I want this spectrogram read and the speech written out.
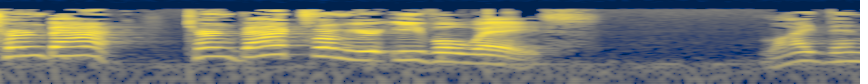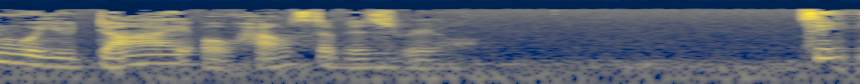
Turn back, turn back from your evil ways. Why then will you die, O house of Israel? See,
